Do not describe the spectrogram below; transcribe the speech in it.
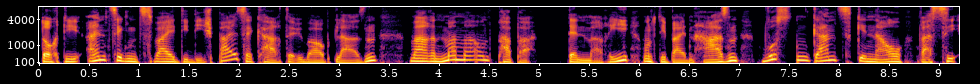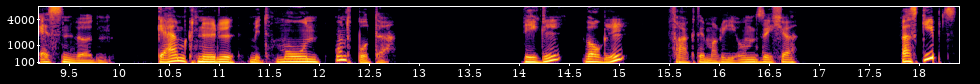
Doch die einzigen zwei, die die Speisekarte überhaupt lasen, waren Mama und Papa denn Marie und die beiden Hasen wussten ganz genau, was sie essen würden. Germknödel mit Mohn und Butter. Wiggle? Woggel? fragte Marie unsicher. Was gibt's?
